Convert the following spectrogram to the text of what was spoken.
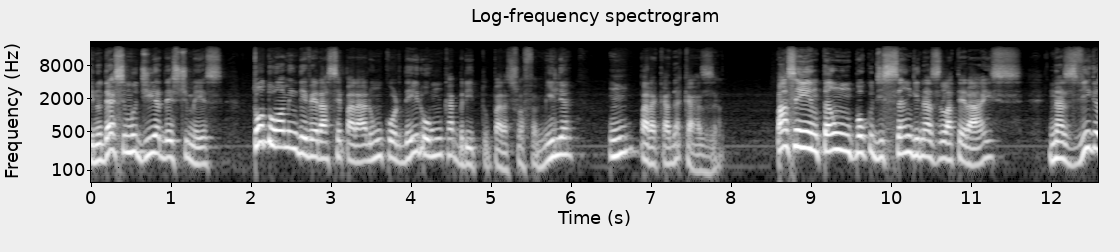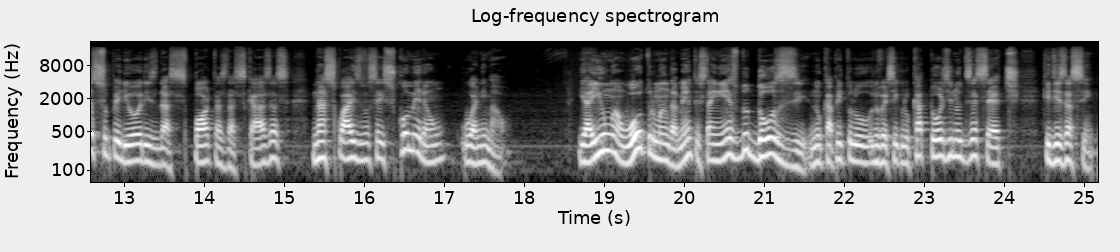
que no décimo dia deste mês, todo homem deverá separar um cordeiro ou um cabrito para sua família um para cada casa. Passem então um pouco de sangue nas laterais, nas vigas superiores das portas das casas, nas quais vocês comerão o animal. E aí um outro mandamento está em Êxodo 12, no capítulo no versículo 14 e no 17, que diz assim:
